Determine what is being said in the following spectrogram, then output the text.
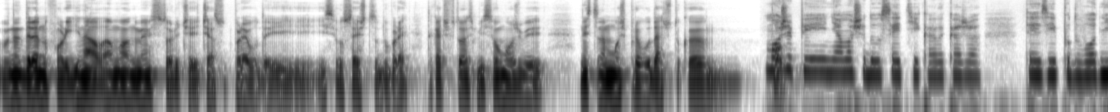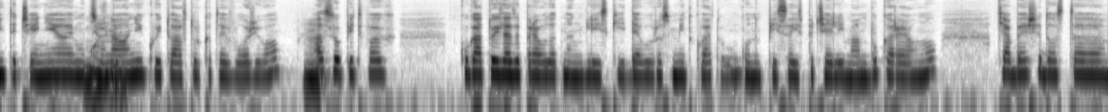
внедрено в оригинала, ама на мен ми се стори, че е част от превода и, и се усеща добре. Така че в този смисъл, може би, наистина мъж преводач тук. Може би нямаше да усети, как да кажа, тези подводни течения, емоционални, които авторката е вложила. М. Аз се опитвах, когато излезе преводът на английски, Дебора Смит, която го написа и спечели манбука реално, тя беше доста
